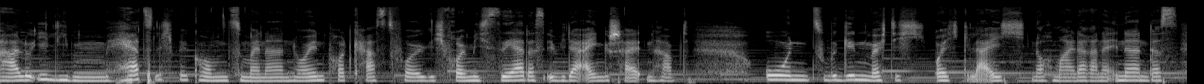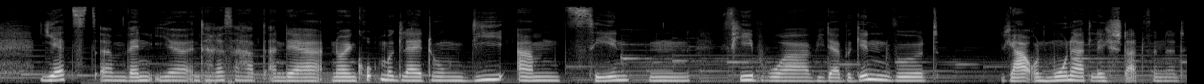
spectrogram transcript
Hallo ihr Lieben, herzlich willkommen zu meiner neuen Podcast-Folge. Ich freue mich sehr, dass ihr wieder eingeschaltet habt. Und zu Beginn möchte ich euch gleich nochmal daran erinnern, dass jetzt, ähm, wenn ihr Interesse habt an der neuen Gruppenbegleitung, die am 10. Februar wieder beginnen wird, ja, und monatlich stattfindet,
